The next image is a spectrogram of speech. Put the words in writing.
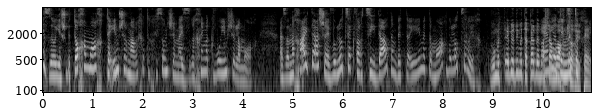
מזו, יש בתוך המוח תאים של מערכת החיסון שהם האזרחים הקבועים של המוח. אז ההנחה הייתה שהאבולוציה כבר ציידה אותם בתאים, את המוח, ולא צריך. הם יודעים לטפל במה שהמוח צריך. הם יודעים. לטפל.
